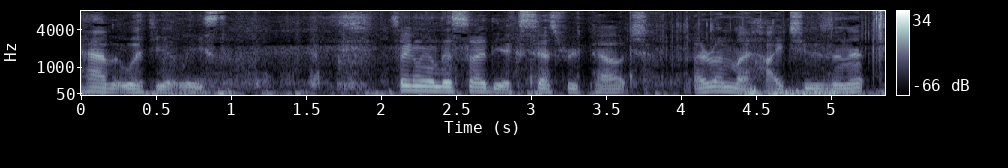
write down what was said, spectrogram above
have it with you at least. Secondly, on this side, the accessory pouch. I run my Hi-Chews in it.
